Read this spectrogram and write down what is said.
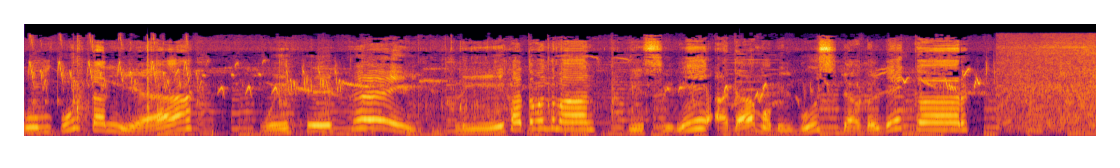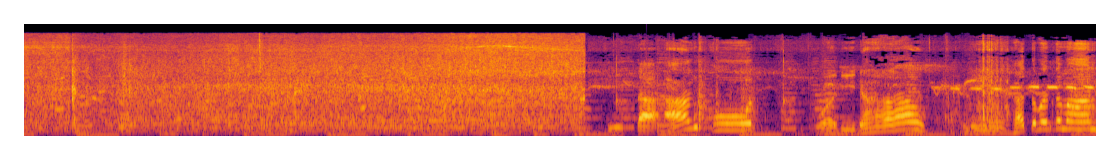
kumpulkan ya. Wehehe. Lihat teman-teman. Di sini ada mobil bus double decker. Kita angkut. Wadidaw. Lihat teman-teman.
